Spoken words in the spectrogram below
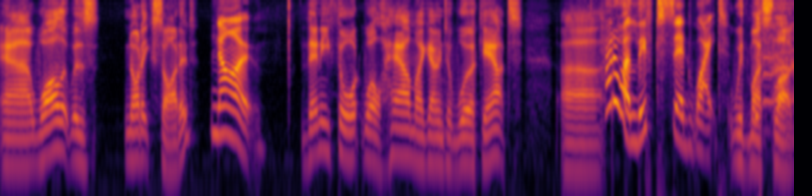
Uh, while it was not excited, No. then he thought, well, how am I going to work out uh, How do I lift said weight? with my slug?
